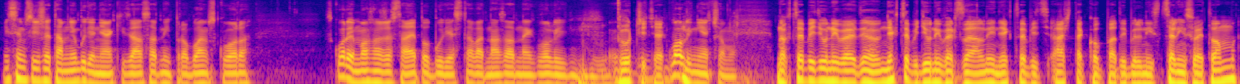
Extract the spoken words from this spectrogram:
myslím si, že tam nebude nejaký zásadný problém skôr. Skôr je možno, že sa Apple bude stavať na zadné kvôli, Určite. kvôli niečomu. No chce byť univer- nechce byť univerzálny, nechce byť až tak kompatibilný s celým svetom,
